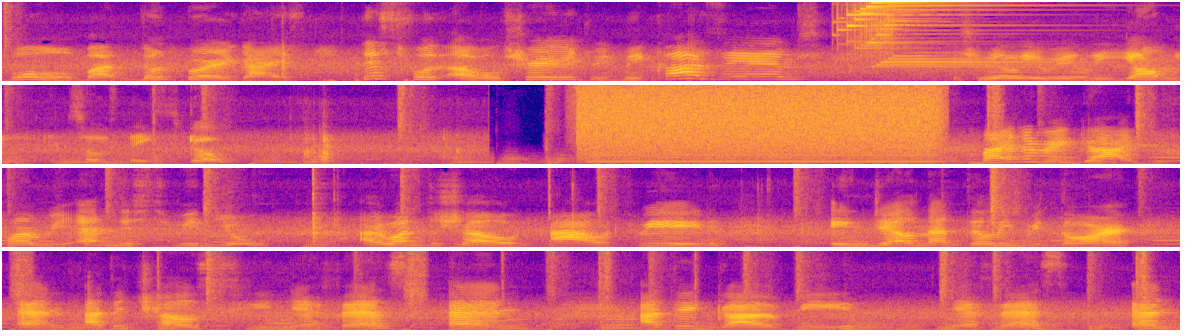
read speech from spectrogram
full, but don't worry guys. This food I will share it with my cousins. It's really, really yummy. And so tastes go. By the way guys, before we end this video, I want to shout out with Angel Natalie Vitor and Ate Chelsea Niefes and Ate Gabi Niefes and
